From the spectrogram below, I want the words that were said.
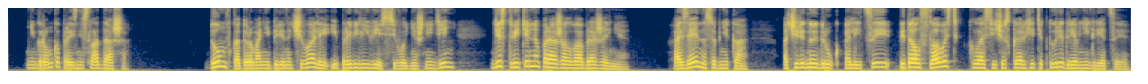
— негромко произнесла Даша. Дом, в котором они переночевали и провели весь сегодняшний день, действительно поражал воображение. Хозяин особняка, очередной друг Алиции, питал слабость к классической архитектуре Древней Греции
